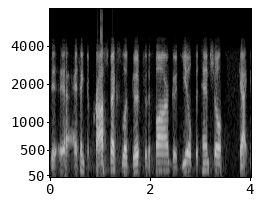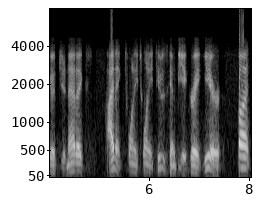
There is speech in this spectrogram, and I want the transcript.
I think the prospects look good for the farm, good yield potential, got good genetics. I think 2022 is going to be a great year, but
